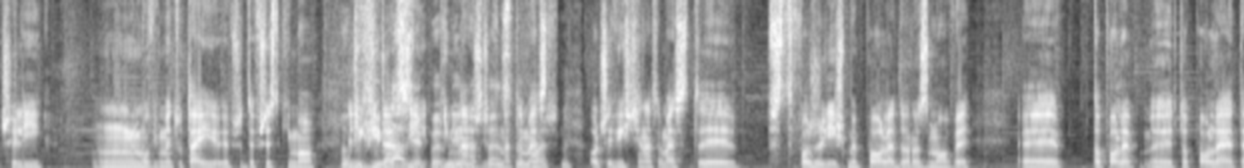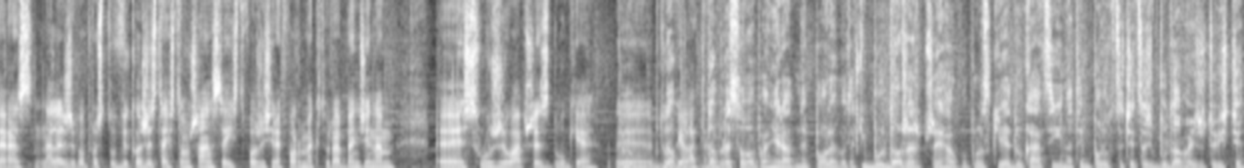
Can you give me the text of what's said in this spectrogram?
czyli mm, mówimy tutaj przede wszystkim o No, likwidacji gimnazjów. Natomiast właśnie. Oczywiście, natomiast y, stworzyliśmy pole do rozmowy. To pole, y, to pole teraz należy po prostu wykorzystać tą szansę i stworzyć reformę, która będzie nam y, służyła przez długie, y, długie Dob- lata. Dobre słowo, panie radny, pole, bo taki buldożer przejechał po polskiej edukacji i na tym polu chcecie coś budować. Rzeczywiście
